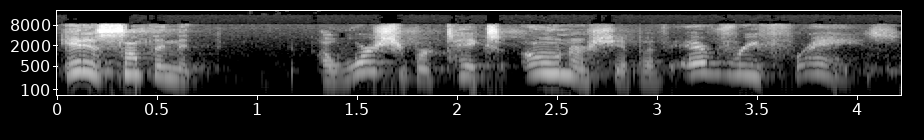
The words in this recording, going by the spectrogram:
It is something that a worshiper takes ownership of every phrase,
